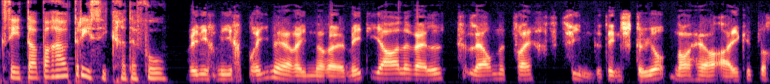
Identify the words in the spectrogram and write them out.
sieht aber auch die Risiken davon. Wenn ich mich primär in einer medialen Welt lerne zurechtzufinden, dann stört nachher eigentlich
